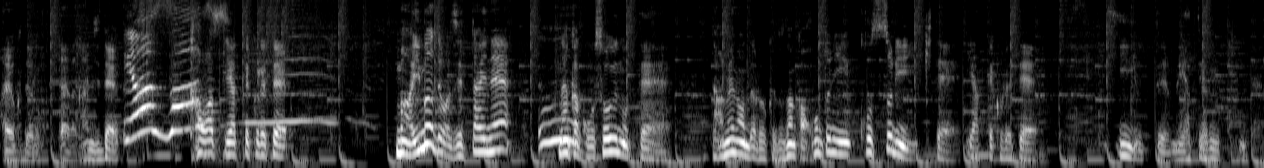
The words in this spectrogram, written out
早く出ろみたいな感じで。や変わってやってくれて。まあ今では絶対ねなんかこうそういうのってダメなんだろうけどなんか本当にこっそり来てやってくれていいよってやってやるよみたいな。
